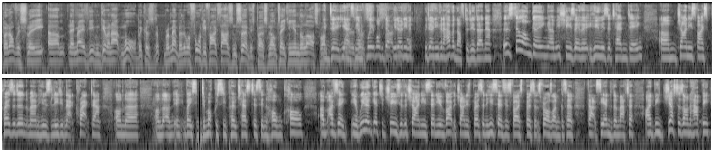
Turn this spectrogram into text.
but obviously um, they may have even given out more because th remember there were 45,000 service personnel taking in the last one. Indeed, yes. We, have, we, well, we, don't, we, don't, even we don't even have enough to do that now. There's still ongoing um, issues over who is attending. Um, Chinese Vice President, a man who's leading that crackdown on uh, on, on basically democracy protesters in Hong Kong. Um, I've said you know we don't get to choose who the Chinese send. You invite the Chinese president. He says his vice president. As far as I'm concerned, that's the end of the matter. I'd be just as unhappy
